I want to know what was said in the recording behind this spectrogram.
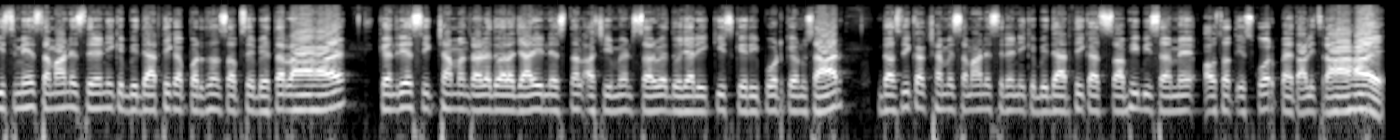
इसमें सामान्य श्रेणी के विद्यार्थी का प्रदर्शन सबसे बेहतर रहा है। केंद्रीय शिक्षा मंत्रालय द्वारा जारी नेशनल अचीवमेंट सर्वे 2021 के रिपोर्ट के अनुसार दसवीं कक्षा में सामान्य श्रेणी के विद्यार्थी का सभी विषय में औसत स्कोर 45 रहा है।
